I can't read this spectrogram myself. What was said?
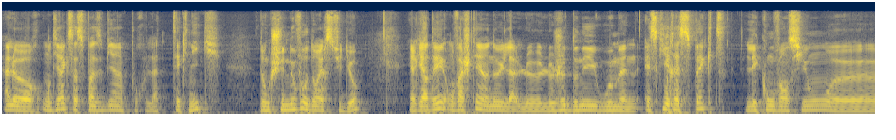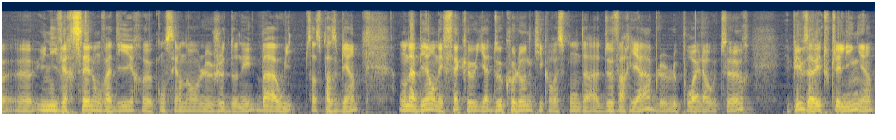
Alors, on dirait que ça se passe bien pour la technique. Donc je suis nouveau dans RStudio. Et regardez, on va jeter un œil là, le, jeu de données Woman. Est-ce qu'il respecte les conventions euh, euh, universelles, on va dire, euh, concernant le jeu de données? Bah oui, ça se passe bien. On a bien en effet qu'il y a deux colonnes qui correspondent à deux variables, le poids et la hauteur. Et puis vous avez toutes les lignes. Hein.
